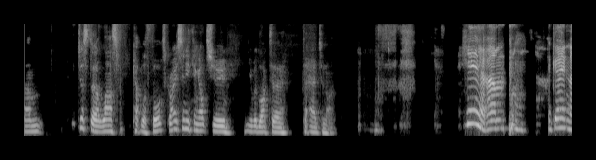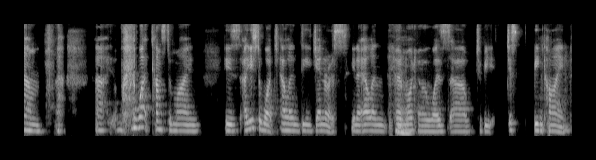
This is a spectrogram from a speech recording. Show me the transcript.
um just a last couple of thoughts, Grace. Anything else you you would like to to add tonight? Yeah. Um, again, um, uh, what comes to mind is I used to watch Ellen DeGeneres. You know, Ellen, her Yeah. motto was uh, to be just being kind.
